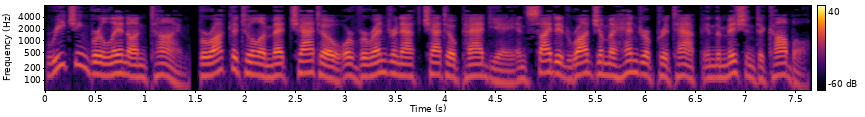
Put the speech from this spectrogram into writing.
Reaching Berlin on time, Barakatullah met Chatto or Virendranath Chattopadhyay and cited Raja Mahendra Pratap in the mission to Kabul.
